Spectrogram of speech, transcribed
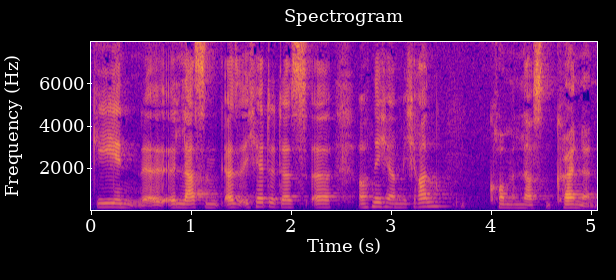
gehen äh, lassen, also ich hätte das äh, auch nicht an mich rankommen lassen können,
